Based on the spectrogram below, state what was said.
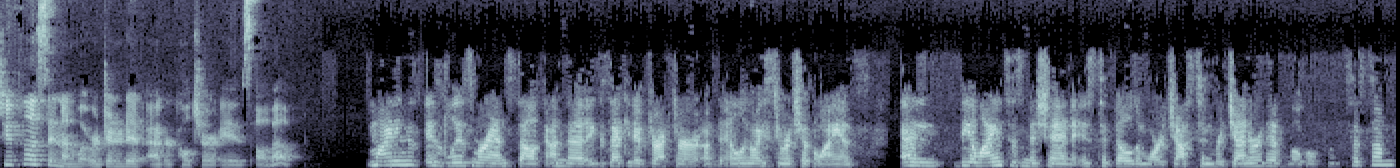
to fill us in on what regenerative agriculture is all about. My name is Liz Moran Stelk. I'm the Executive Director of the Illinois Stewardship Alliance. And the Alliance's mission is to build a more just and regenerative local food system.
